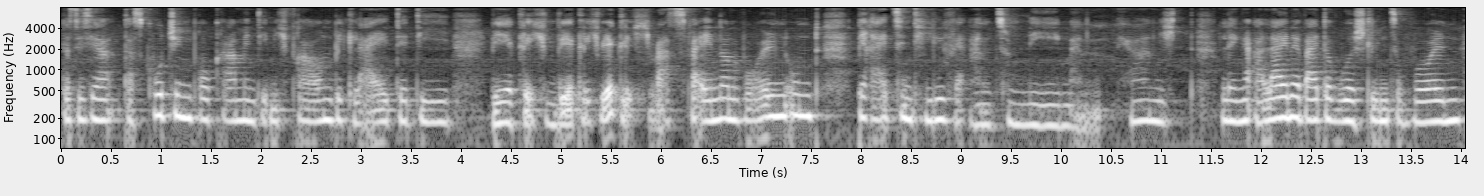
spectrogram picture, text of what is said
Das ist ja das Coaching-Programm, in dem ich Frauen begleite, die wirklich, wirklich, wirklich was verändern wollen und bereit sind, Hilfe anzunehmen. Ja, nicht länger alleine weiter wursteln zu wollen,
